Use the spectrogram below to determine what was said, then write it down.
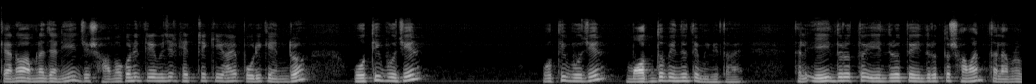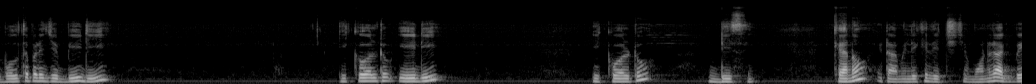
কেন আমরা জানি যে সমকোণী ত্রিভুজের ক্ষেত্রে কি হয়? পরিকেন্দ্র অতিভুজের অতিভুজের মধ্যবিন্দুতে মিলিত হয়। তাহলে এই দূরত্ব এই দূরত্ব এই দূরত্ব সমান। তাহলে আমরা বলতে পারি যে BD equal to AD equal to DC কেন? এটা আমি লিখে দিচ্ছি যে মনে রাখবে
